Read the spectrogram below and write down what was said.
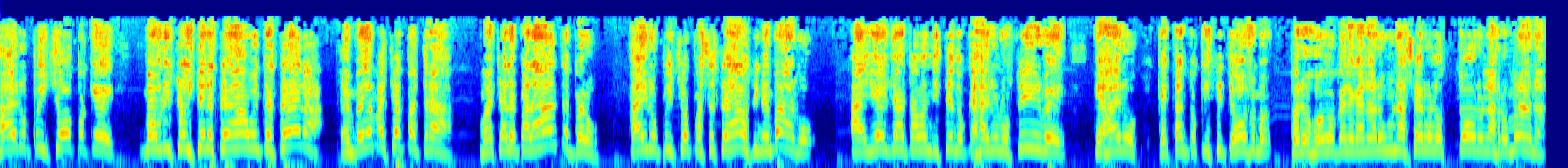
Jairo pichó para que Mauricio hiciera este agua en tercera. En vez de marchar para atrás, marcharle para adelante, pero Jairo pichó para hacer este agua. Sin embargo, ayer ya estaban diciendo que Jairo no sirve, que Jairo, que tanto quisiste Offerman, pero el juego que le ganaron 1 a 0 a los toros en la romana,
